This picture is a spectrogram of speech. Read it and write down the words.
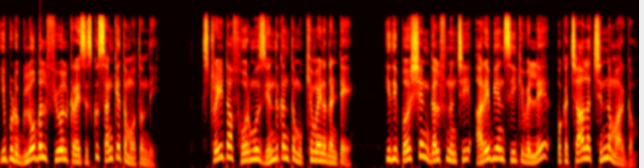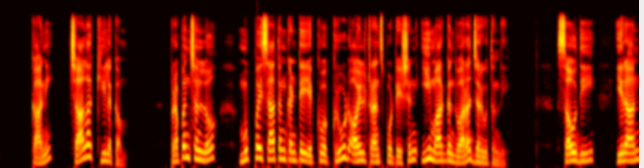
ఇప్పుడు గ్లోబల్ ఫ్యూయల్ క్రైసిస్కు సంకేతమవుతుంది. స్ట్రెయిట్ ఆఫ్ హోర్ముజ్ ఎందుకంత ముఖ్యమైనదంటే ఇది పర్షియన్ గల్ఫ్ నుంచి అరేబియన్ సీకి వెళ్ళే ఒక చాలా చిన్న మార్గం. కాని చాలా కీలకం. ప్రపంచంలో ముప్పై శాతం కంటే ఎక్కువ క్రూడ్ ఆయిల్ ట్రాన్స్పోర్టేషన్ ఈ మార్గం ద్వారా జరుగుతుంది. సౌదీ ఇరాన్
